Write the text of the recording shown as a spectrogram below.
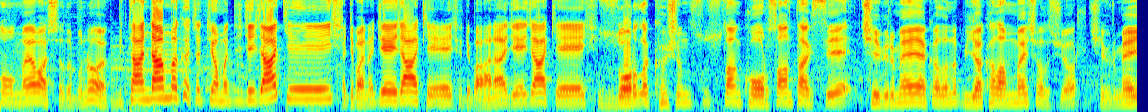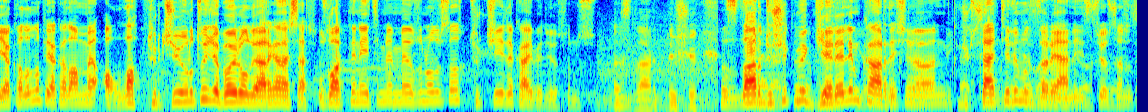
spawn olmaya başladı bunu. Bir tane daha makas atıyorum hadi ceza keş. Hadi bana ceza keş. Hadi bana ceza keş. Zorla kaşıntısı tutan korsan taksi çevirmeye yakalanıp yakalanmaya çalışıyor. Çevirmeye yakalanıp yakalanmaya Allah. Türkçeyi unutunca böyle oluyor arkadaşlar. Uzaktan eğitimle mezun olursanız Türkçeyi de kaybediyorsunuz. Hızlar düşük. Hızlar düşük mü? Gerelim kardeşim hemen. Yükseltelim hızları yani istiyorsanız.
